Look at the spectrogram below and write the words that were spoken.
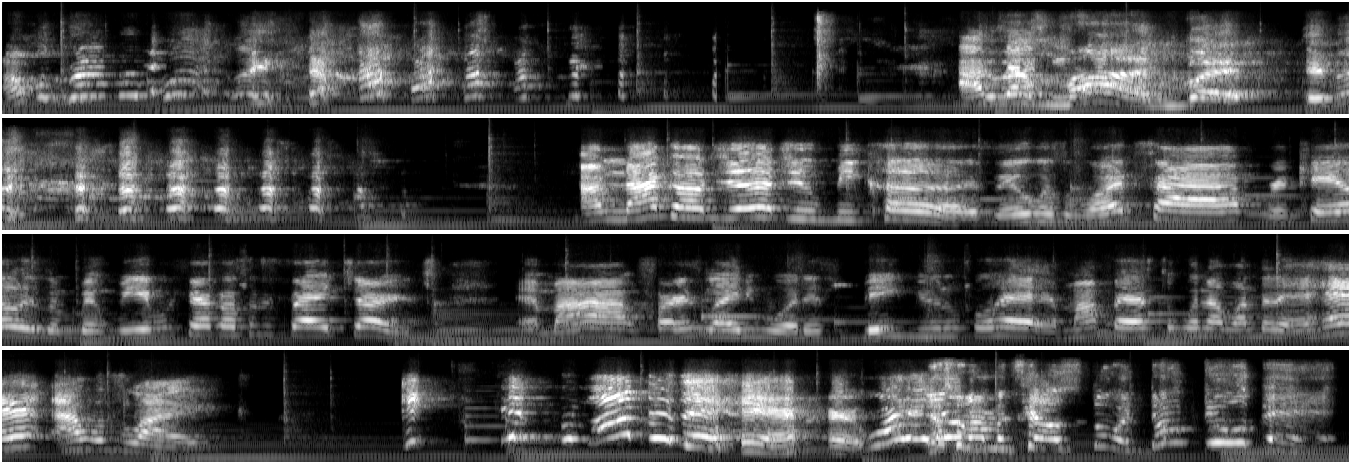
I'm gonna grab my butt. Like, Because that's mine, but if I'm not gonna judge you because it was one time Raquel is a me and Raquel go to the same church. And my first lady wore this big beautiful hat. And my pastor went up under that hat. I was like, get, get from under there. What that's what I'm gonna tell Stuart. Don't do that.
